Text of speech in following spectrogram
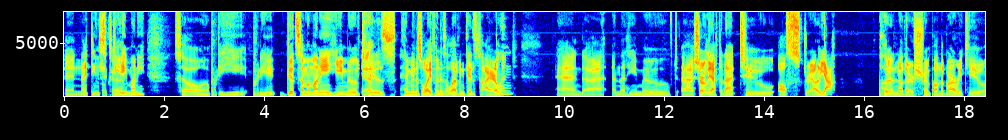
in 1968 Okay. money so pretty pretty good sum of money he moved Yeah. his him and his wife and his 11 kids to ireland and uh, and then he moved uh, shortly after that to australia put another shrimp on the barbecue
